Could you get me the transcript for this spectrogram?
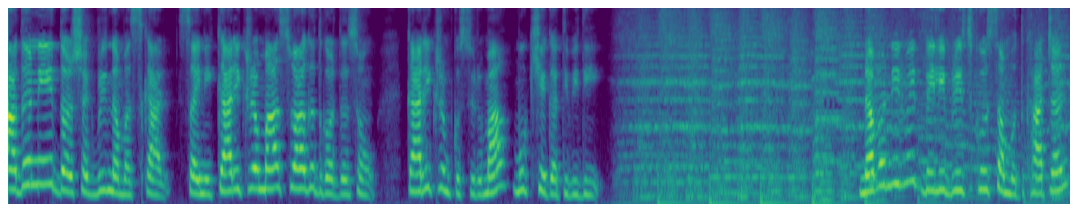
आदरणीय दर्शकवृन्द नमस्कार। सैनिक कार्यक्रममा स्वागत गर्दछौँ। कार्यक्रमको सुरुमा मुख्य गतिविधि। नवनिर्मित बेली ब्रिजको समुद्घाटन।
